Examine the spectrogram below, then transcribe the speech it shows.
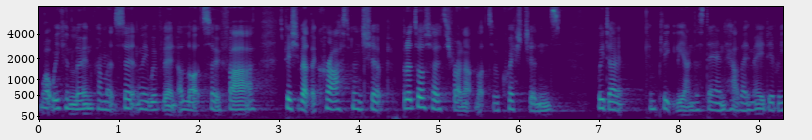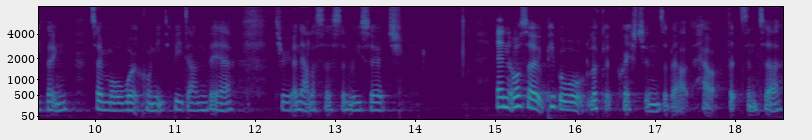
what we can learn from it. Certainly, we've learned a lot so far, especially about the craftsmanship, but it's also thrown up lots of questions. We don't completely understand how they made everything, so more work will need to be done there through analysis and research. And also, people will look at questions about how it fits into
